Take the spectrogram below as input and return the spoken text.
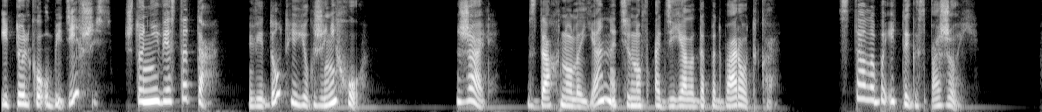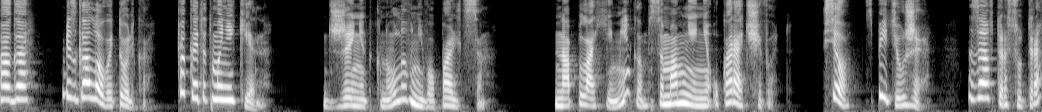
И только убедившись, что невеста та, ведут ее к жениху. Жаль, вздохнула я, натянув одеяло до подбородка. Стала бы и ты госпожой. Ага, безголовый только, как этот манекен. Дженни ткнула в него пальцем. На плахе мигом самомнение укорачивают. Все, спите уже. Завтра с утра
